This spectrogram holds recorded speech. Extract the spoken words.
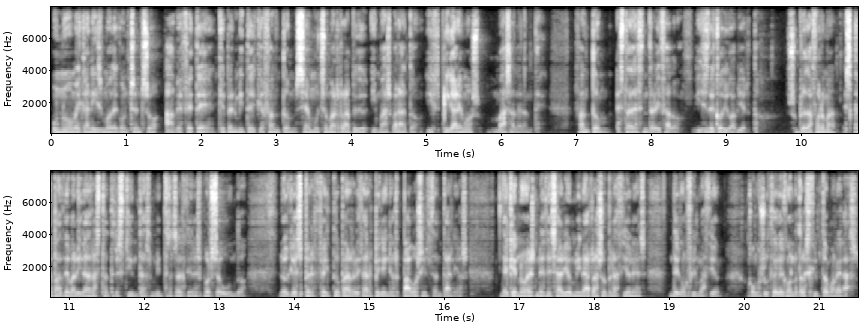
un nuevo mecanismo de consenso ABFT que permite que Phantom sea mucho más rápido y más barato, y explicaremos más adelante. Phantom está descentralizado y es de código abierto. Su plataforma es capaz de validar hasta 300.000 transacciones por segundo, lo que es perfecto para realizar pequeños pagos instantáneos, ya que no es necesario minar las operaciones de confirmación, como sucede con otras criptomonedas.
